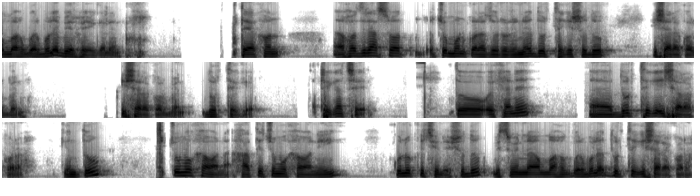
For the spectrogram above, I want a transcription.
আল্লাহ আকবার বলে বের হয়ে গেলেন। তো এখন হজরে চুম্বন করা জরুরি নয়, দূর থেকে শুধু ইশারা করবেন। ইশারা করবেন, দূর থেকে। ঠিক আছে? তো ওইখানে দূর থেকে ইশারা করা। কিন্তু চুমু খাওয়া না, হাতে চুমু খাওয়া নেই, কোনো কিছু নেই। শুধু বিসমিল্লাহ, আল্লাহ আকবর বলে দূর থেকে ইশারা করা।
